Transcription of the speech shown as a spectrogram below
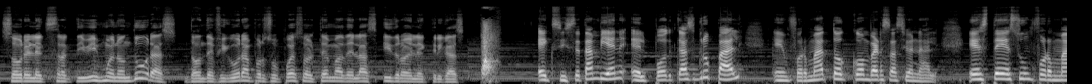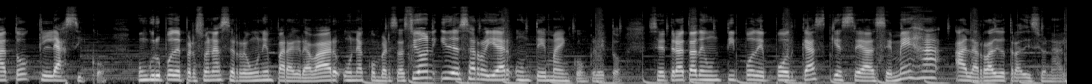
sobre el extractivismo en Honduras, donde figuran por supuesto el tema de las hidroeléctricas. Existe también el podcast grupal en formato conversacional. Este es un formato clásico. Un grupo de personas se reúnen para grabar una conversación y desarrollar un tema en concreto. Se trata de un tipo de podcast que se asemeja a la radio tradicional.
